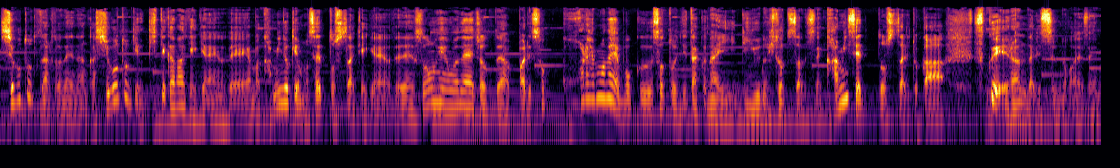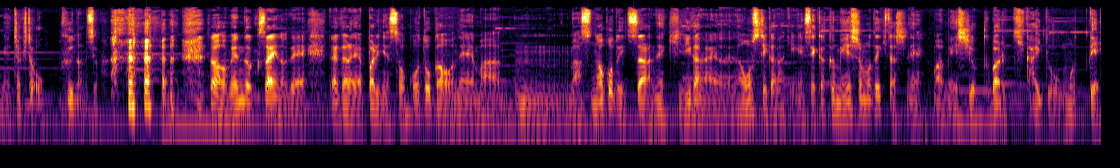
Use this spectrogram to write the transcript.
仕事ってなるとね、なんか仕事着を着ていかなきゃいけないので、やっぱ髪の毛もセットしなきゃいけないのでね、その辺はね、ちょっとやっぱりそ、これもね、僕、外に出たくない理由の一つはですね、髪セットしたりとか、服選んだりするのがですね、めちゃくちゃ億劫なんですよ。そう、めんどくさいので、だからやっぱりね、そことかをね、まあ、うん、まあそんなこと言ってたらね、キリがないので直していかなきゃいけない。せっかく名刺もできたしね、まあ名刺を配る機会と思って、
